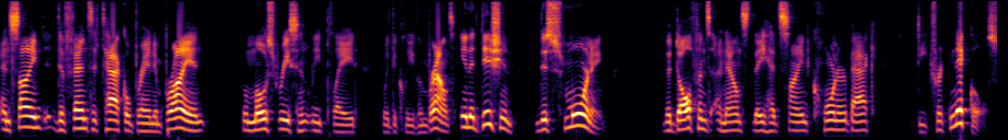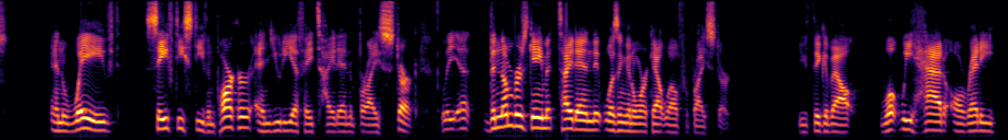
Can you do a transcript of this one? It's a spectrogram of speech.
and signed defensive tackle Brandon Bryant, who most recently played with the Cleveland Browns. In addition, this morning, the Dolphins announced they had signed cornerback Deatrick Nichols and waived safety Steven Parker and UDFA tight end Bryce Sterk. Uh, the numbers game at tight end, it wasn't going to work out well for Bryce Sterk. You think about what we had already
